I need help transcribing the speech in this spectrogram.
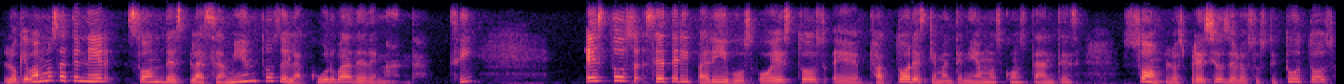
Lo que vamos a tener son desplazamientos de la curva de demanda. ¿sí? Estos ceteri paribus o estos eh, factores que manteníamos constantes son los precios de los sustitutos,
